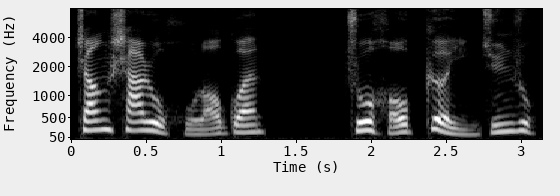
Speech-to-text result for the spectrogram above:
张杀入虎牢关，诸侯各引军入。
